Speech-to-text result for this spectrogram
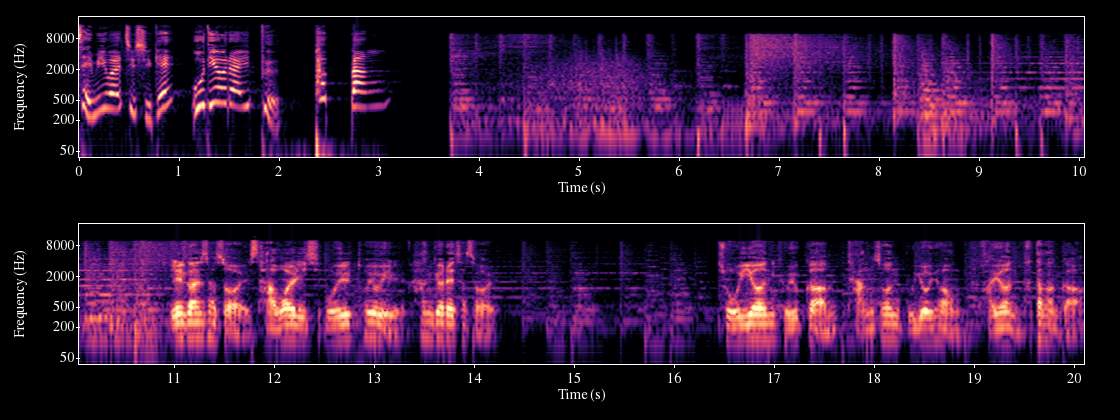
재미와 지식의 오디오 라이프 팟빵 일간사설 4월 25일 토요일 한겨레 사설 조희연 교육감 당선 무효형 과연 타당한가?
